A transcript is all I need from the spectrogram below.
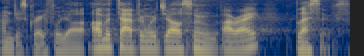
I'm just grateful, y'all. I'm gonna tap in with y'all soon. All right. Blessings.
